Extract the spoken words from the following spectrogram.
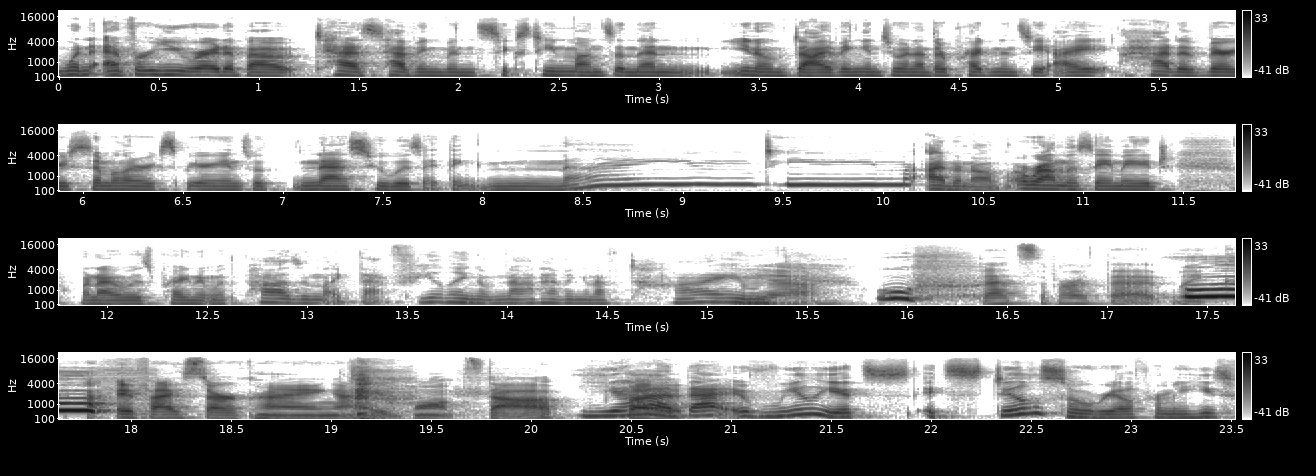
whenever you write about Tess having been 16 months and then, you know, diving into another pregnancy, I had a very similar experience with Ness who was I think 19, I don't know, around the same age when I was pregnant with Paz and like that feeling of not having enough time. yeah. Oof. That's the part that, like, if I start crying, I won't stop. Yeah, But that it really it's it's still so real for me. He's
